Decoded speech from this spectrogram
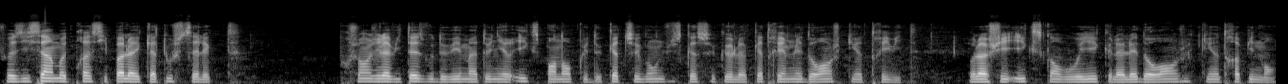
Choisissez un mode principal avec la touche Select. Pour changer la vitesse, vous devez maintenir X pendant plus de 4 secondes jusqu'à ce que la quatrième LED orange clignote très vite. Relâchez X quand vous voyez que la LED orange clignote rapidement.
